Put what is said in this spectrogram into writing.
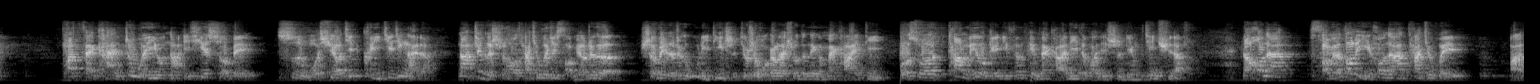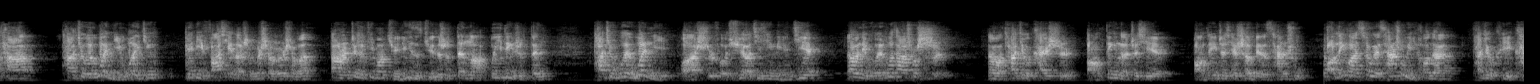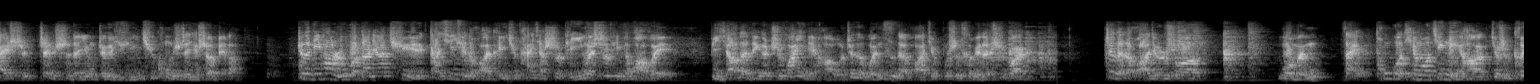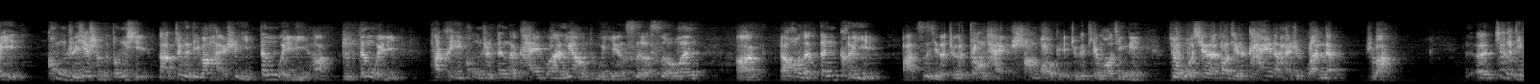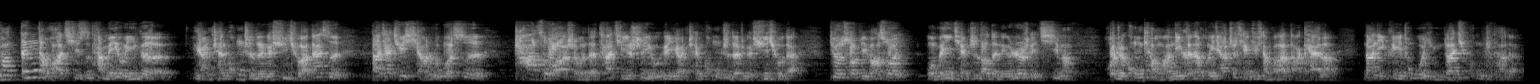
他在看周围有哪一些设备是我需要接可以接进来的。那这个时候他就会去扫描这个设备的这个物理地址，就是我刚才说的那个 MAC ID。或者说他没有给你分配 MAC ID 的话，你是连不进去的。然后呢，扫描到了以后呢，他就会把它，他就会问你，我已经给你发现了什么什么什么。当然这个地方举例子举的是灯啊，不一定是灯。他就会问你啊是否需要进行连接。那么你回复他说是，那么他就开始绑定了这些绑定这些设备的参数。绑定完设备参数以后呢，他就可以开始正式的用这个语音去控制这些设备了。这个地方如果大家去感兴趣的话，可以去看一下视频，因为视频的话会比较的那个直观一点哈。我这个文字的话就不是特别的直观。这个的话就是说，我们在通过天猫精灵哈，就是可以控制一些什么东西。那这个地方还是以灯为例哈，以灯为例，它可以控制灯的开关、亮度、颜色、色温啊。然后呢，灯可以把自己的这个状态上报给这个天猫精灵，就我现在到底是开的还是关的，是吧？呃，这个地方灯的话，其实它没有一个。远程控制的一个需求啊，但是大家去想，如果是插座啊什么的，它其实是有一个远程控制的这个需求的。就是说，比方说我们以前知道的那个热水器嘛，或者空调嘛，你可能回家之前就想把它打开了，那你可以通过云端去控制它的。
